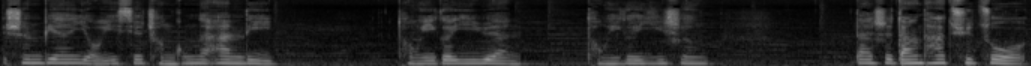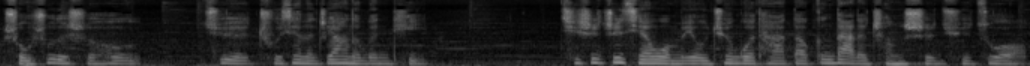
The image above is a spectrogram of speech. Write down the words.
身边有一些成功的案例，同一个医院，同一个医生，但是当他去做手术的时候，却出现了这样的问题。其实之前我们有劝过他到更大的城市去做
